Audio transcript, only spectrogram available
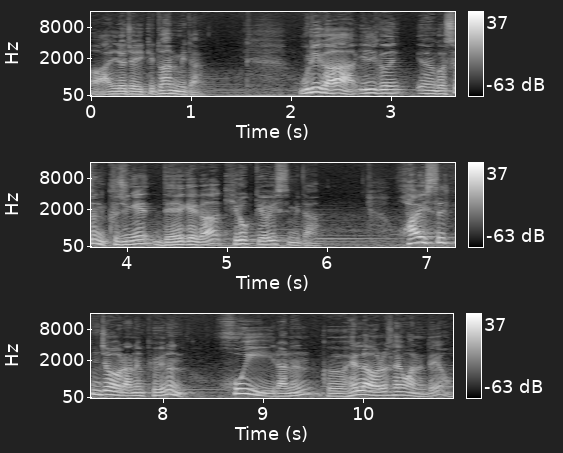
알려져 있기도 합니다. 우리가 읽은 것은 그 중에 네 개가 기록되어 있습니다. 화이슬틴저라는 표현은 호이라는 그 헬라어를 사용하는데요.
